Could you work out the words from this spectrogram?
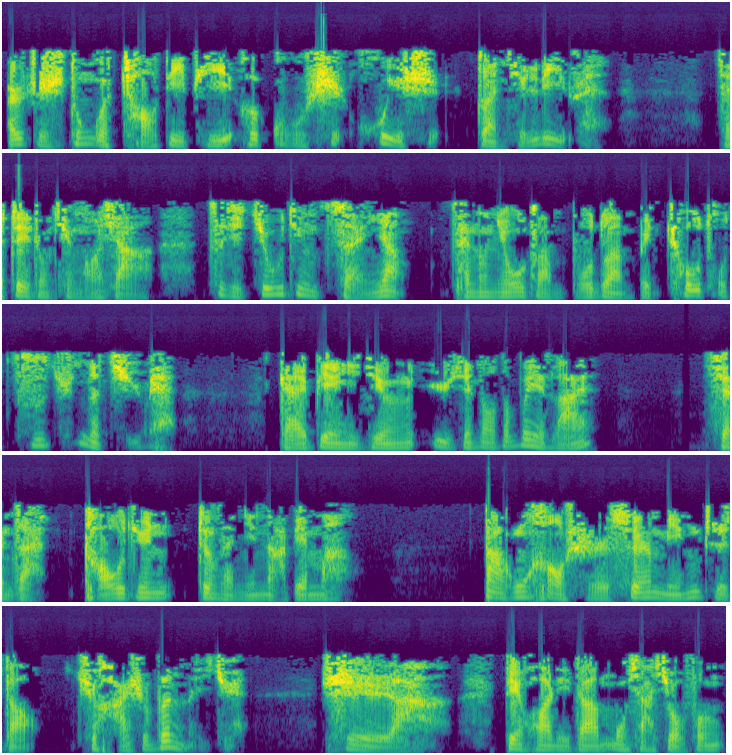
而只是通过炒地皮和股市、汇市赚取利润。在这种情况下，自己究竟怎样才能扭转不断被抽走资金的局面，改变已经预见到的未来？现在陶军正在您那边吗？大公好时虽然明知道，却还是问了一句：“是啊。”电话里的木下秀峰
